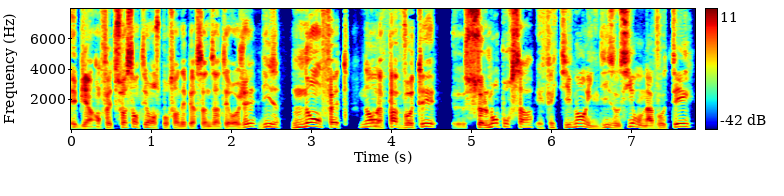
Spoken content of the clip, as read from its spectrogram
eh bien, en fait, 71% des personnes interrogées disent non, en fait, on n'a pas voté euh, seulement pour ça. Effectivement, ils disent aussi on a voté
